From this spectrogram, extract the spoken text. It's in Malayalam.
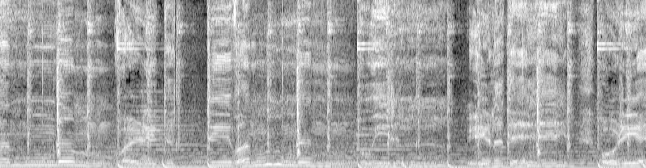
സ്വന്തം വഴി തെറ്റി വന്നൻ ഉയിരിൽ ഇളതേ ഒഴിയേ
